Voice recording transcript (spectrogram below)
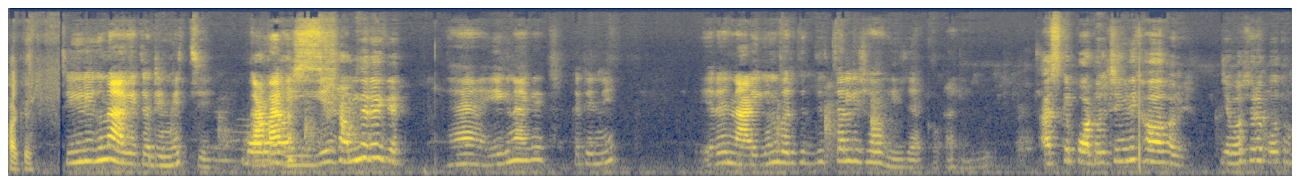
থাকে। চিংড়িগুলো আগে কেটে নিচ্ছে। সামনে রেখে। হ্যাঁ এগুলো আগে কেটে নি এর নাড়িগুলো বের করে দিতে পারলে সব যায় কোটা হয়ে যায়। আজকে পটল চিংড়ি খাওয়া হবে। যে বছরে প্রথম।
